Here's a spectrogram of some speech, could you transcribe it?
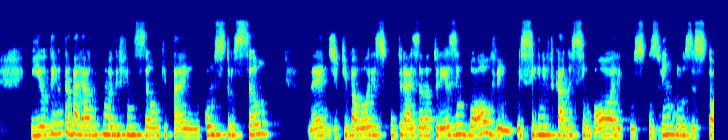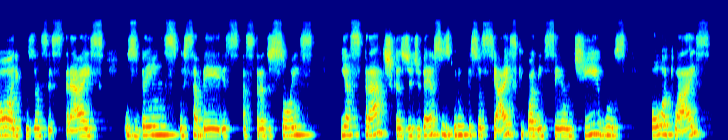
E eu tenho trabalhado com uma definição que está em construção, né, de que valores culturais da natureza envolvem os significados simbólicos, os vínculos históricos, ancestrais, os bens, os saberes, as tradições e as práticas de diversos grupos sociais que podem ser antigos, ou atuais,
